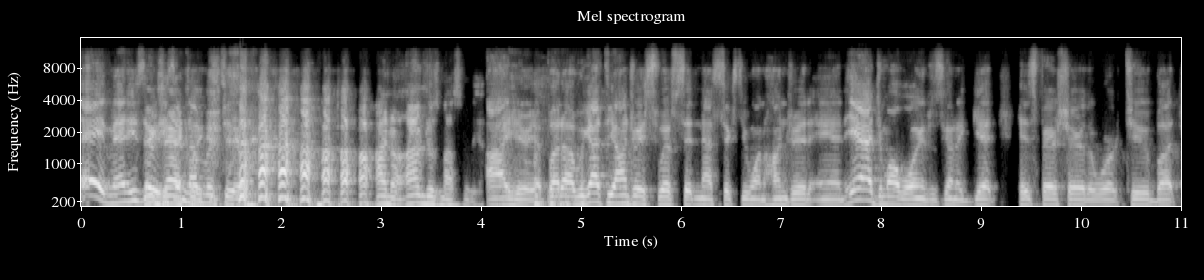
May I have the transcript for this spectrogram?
Hey man, he's their, exactly. he's number two. I know. I'm just messing with you. I hear you. But uh, we got D'Andre Swift sitting at 6,100, and yeah, Jamaal Williams is going to get his fair share of the work too. But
